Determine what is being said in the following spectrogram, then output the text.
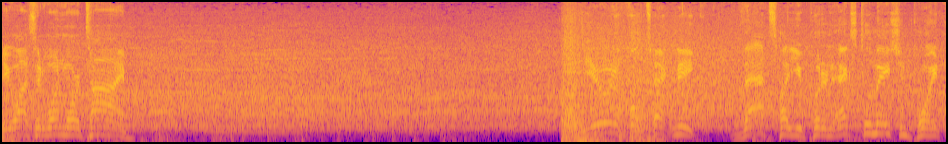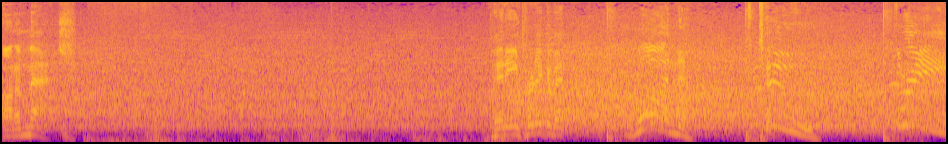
She wants it one more time. Beautiful technique. That's how you put an exclamation point on a match. Penny predicament. One, two, three.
